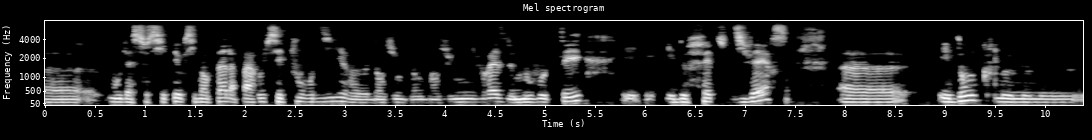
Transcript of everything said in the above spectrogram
euh, où la société occidentale a paru s'étourdir euh, dans une dans, une ivresse de nouveautés et, et de fêtes diverses. et donc le, le,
